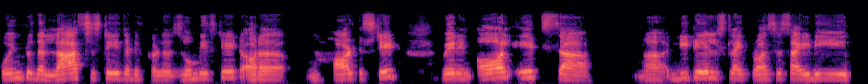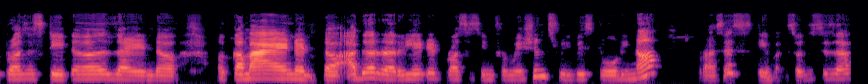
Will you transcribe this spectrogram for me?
going to the last stage that is called a zombie state or a halt state wherein all its uh, uh, details like process id process status and uh, command and uh, other related process informations will be stored in a process table. So this is a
